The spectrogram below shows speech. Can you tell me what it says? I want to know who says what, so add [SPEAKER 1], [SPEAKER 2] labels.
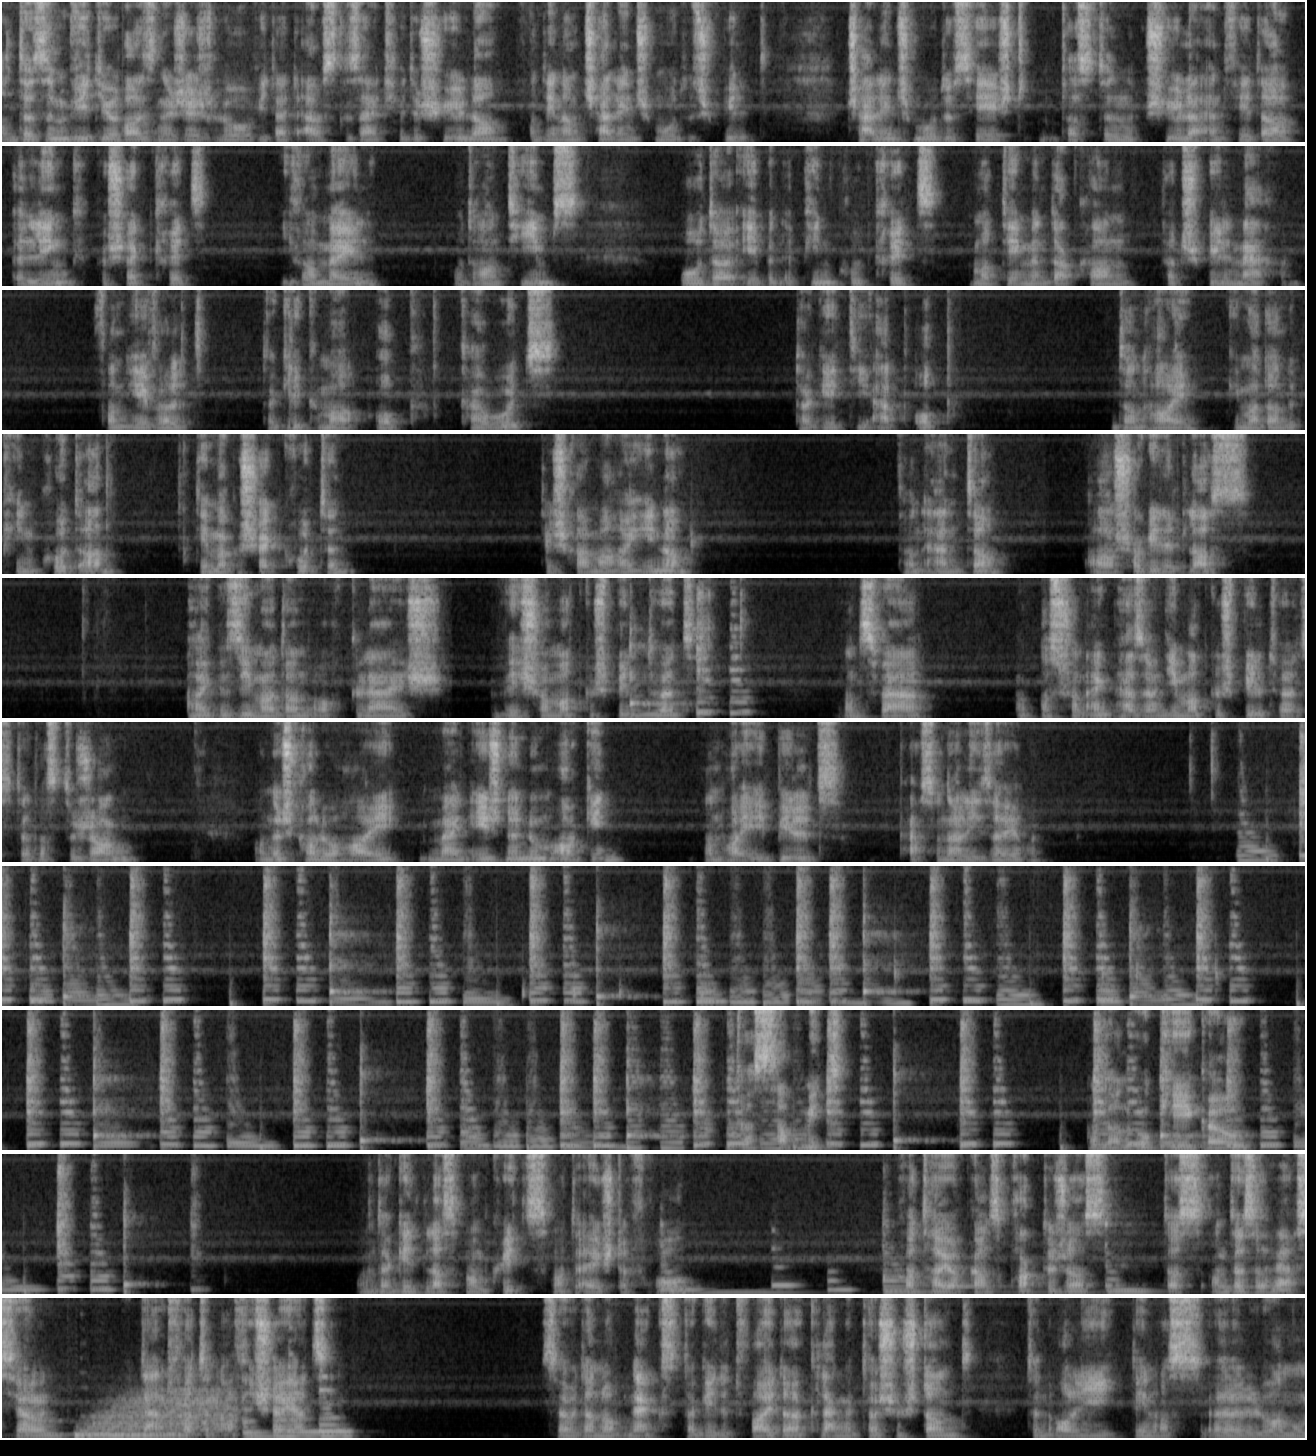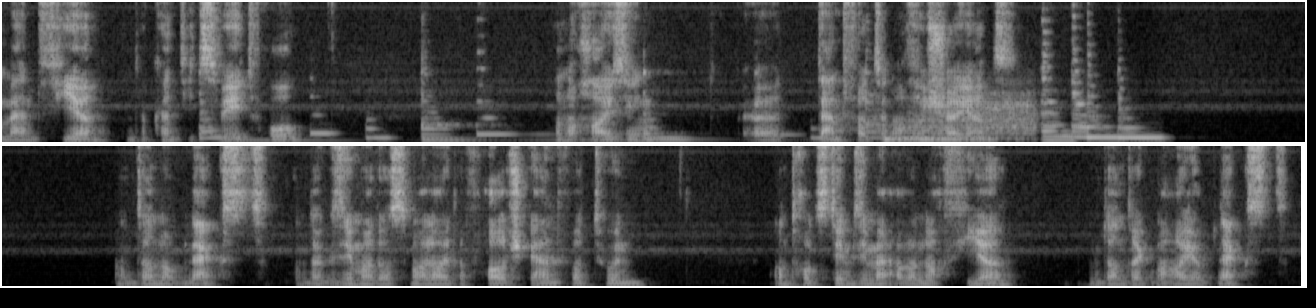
[SPEAKER 1] An diesem Video weisen lo wie dat ausgeseit fir de Schüler an den am Challenge-Modus spielt. Challenge-Modus hecht, dass den Schüler entweder e Link gescheckt krit, iwwer Mail oder an Teams oder eben e PIN-Code krit, mat dem man da kann dat Spiel mechen. Van hewelt da klick man op Kahoot, da geht die App op, dann hai immer dann de Pincode an, den wir gescheckt roten, Den schreiben wir hin, dann Enter, Ah, schon geht es los. Hier sehen wir dann auch gleich, wie schon Mod gespielt wird. Und zwar als schon eine Person die Mod gespielt hat, das ist der Jean. Und ich kann hier mein eigenen Nummer gehen und hier ein Bild personalisieren. Das Submit und dann OK go. Und da geht lass ma am Quiz mat der Eichter froh. Verteil auch ganz praktisch ass, dass an dieser Version d'Antworten affichéiert sinn. So dann op next, da geht het weiter, klengen Tëschestand, den Olli den ass äh, moment 4, da könnt die zweet froh. An noch hesinn äh, d'Antworten affichéiert. An dann op next an da si immer dats mal leider falsch geantwort tun an trotzdem si mir awer nach 4 und dann dre man hai op next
